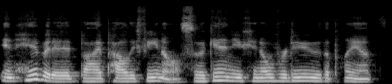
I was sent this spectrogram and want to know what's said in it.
inhibited by polyphenols. So, again, you can overdo the plants.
